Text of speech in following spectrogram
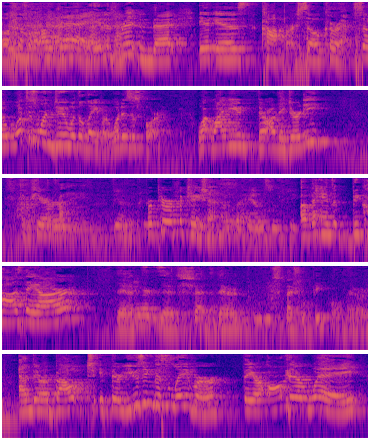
okay, it is written that it is copper. So correct. So what does one do with a laver? What is this for? What, why do you? There are they dirty? Purifying. Yeah, For purification of the hands and feet. of the hands because they are They're, they're, set, they're special people. They're and they're about to, if they're using this laver, they are on their way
